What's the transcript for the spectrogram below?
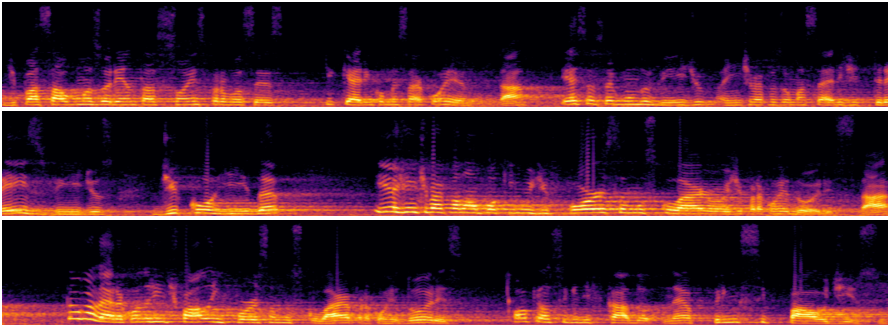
de passar algumas orientações para vocês que querem começar a correr, tá? Esse é o segundo vídeo. A gente vai fazer uma série de três vídeos de corrida e a gente vai falar um pouquinho de força muscular hoje para corredores, tá? Então, galera, quando a gente fala em força muscular para corredores, qual que é o significado né, principal disso?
